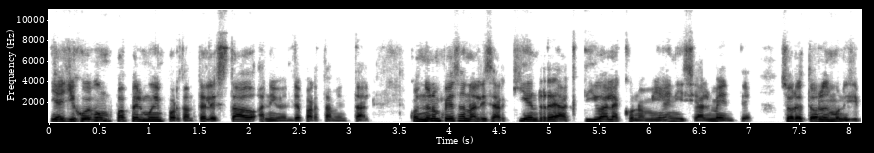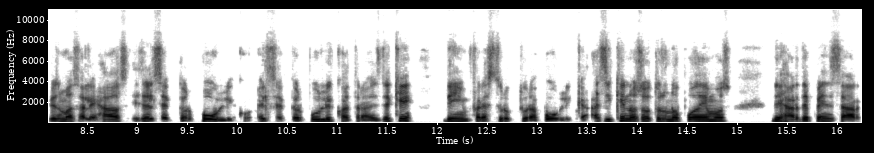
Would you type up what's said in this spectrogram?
y, allí juega un papel muy importante el Estado a nivel departamental. Cuando uno empieza a analizar quién reactiva la economía inicialmente, sobre todo en los municipios más alejados, es el sector público. ¿El sector público a través de qué? De infraestructura pública. Así que nosotros no podemos dejar de pensar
